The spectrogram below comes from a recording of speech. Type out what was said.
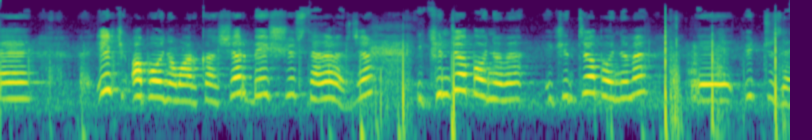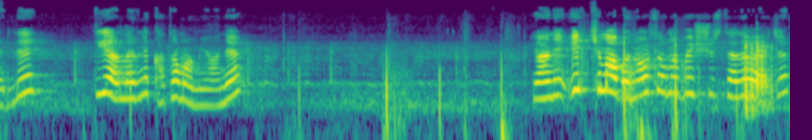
e, ilk abonem arkadaşlar 500 TL vereceğim. İkinci aboneme ikinci aboneme e, 350 diğerlerini katamam yani. Yani ilk kim abone olursa ona 500 TL vereceğim.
